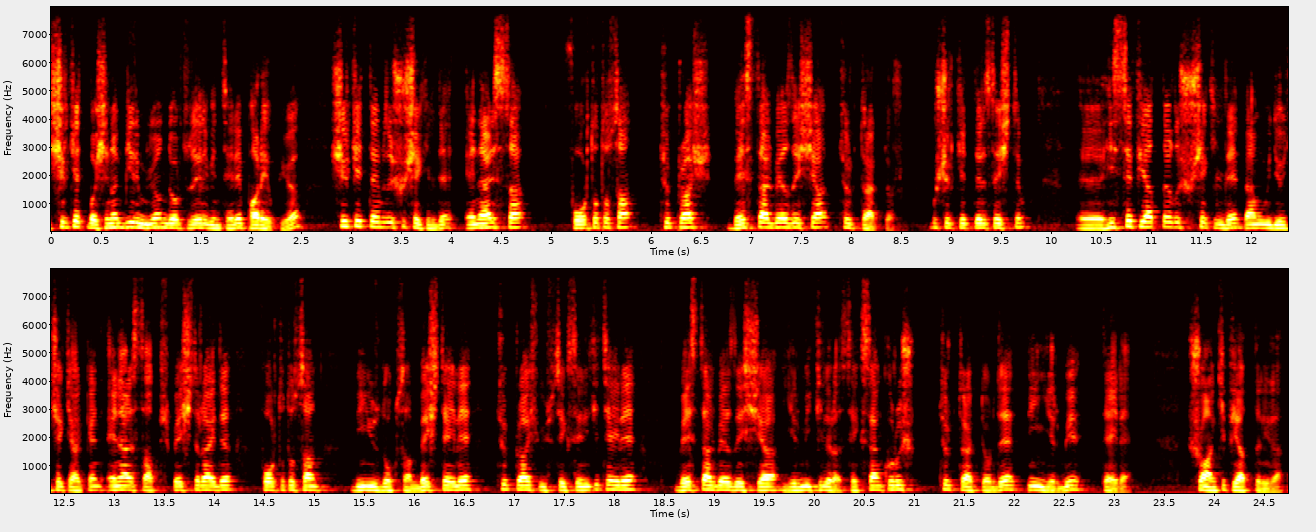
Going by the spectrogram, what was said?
Şirket başına 1 milyon 450 bin TL para yapıyor. Şirketlerimiz de şu şekilde Enerjisa, Ford Otosan, Tüpraş, Vestel Beyaz Eşya, Türk Traktör. Bu şirketleri seçtim. E, hisse fiyatları da şu şekilde ben bu videoyu çekerken Enerjisa 65 liraydı. Ford Otosan 1195 TL, Tüpraş 182 TL, Vestel Beyaz Eşya 22 lira 80 kuruş, Türk Traktör'de 1020 TL. Şu anki fiyatlarıyla.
